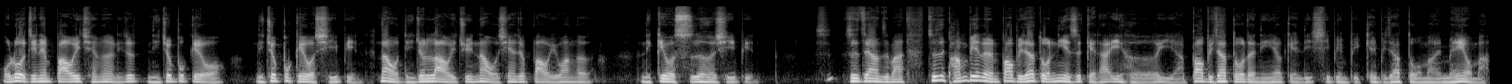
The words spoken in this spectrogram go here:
我如果今天包一千二，你就你就不给我你就不给我喜饼，那我你就唠一句，那我现在就包一万二，你给我十盒喜饼，是是这样子吗？就是旁边的人包比较多，你也是给他一盒而已啊，包比较多的你要给喜饼比给比较多吗？没有嘛，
